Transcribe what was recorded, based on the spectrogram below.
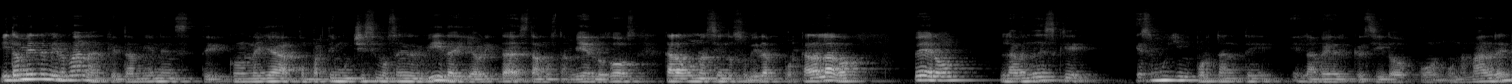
y también de mi hermana, que también este, con ella compartí muchísimos años de vida y ahorita estamos también los dos, cada uno haciendo su vida por cada lado, pero la verdad es que es muy importante el haber crecido con una madre.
